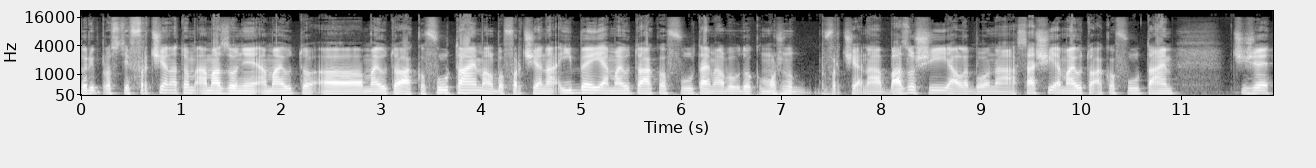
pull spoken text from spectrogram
ktorí proste frčia na tom Amazone a majú to, uh, majú to ako full time, alebo frčia na eBay a majú to ako full time, alebo do, možno frčia na Bazoši alebo na Saši a majú to ako full time. Čiže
